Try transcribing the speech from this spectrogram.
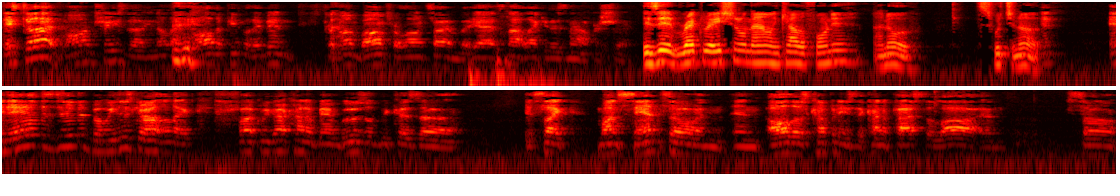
They still had palm trees though, you know, like all the people they've been growing bomb for a long time, but yeah, it's not like it is now for sure. Is it recreational now in California? I know switching up. It is, dude, but we just got like fuck, we got kind of bamboozled because uh it's like Monsanto and and all those companies that kind of passed the law and so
